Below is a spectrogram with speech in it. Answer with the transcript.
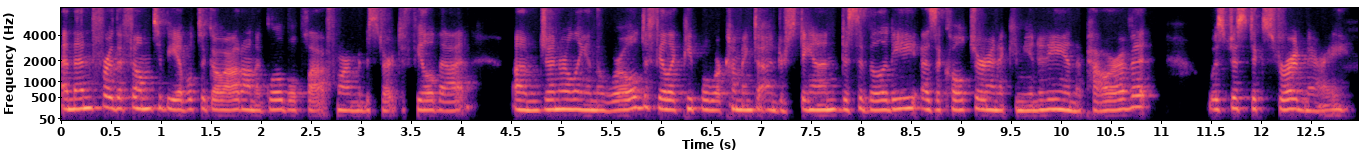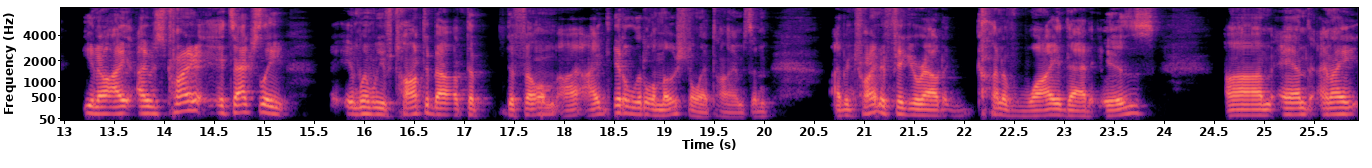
And then for the film to be able to go out on a global platform and to start to feel that um, generally in the world, to feel like people were coming to understand disability as a culture and a community and the power of it was just extraordinary. You know, I, I was trying, it's actually, eh, when we've talked about the, the film, I, I get a little emotional at times. And I've been trying to figure out kind of why that is. Um, and and I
